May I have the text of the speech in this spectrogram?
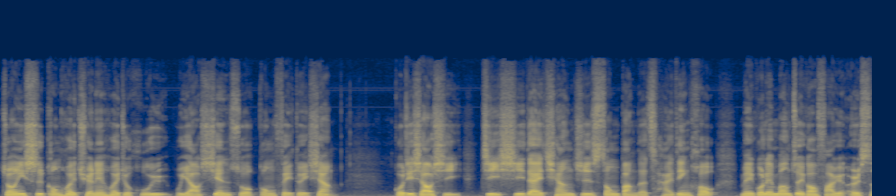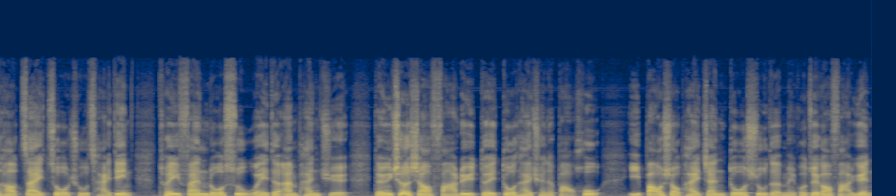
中医师工会全联会就呼吁不要限缩公费对象。国际消息：继携带枪支松绑的裁定后，美国联邦最高法院二十号再做出裁定，推翻罗诉韦德案判决，等于撤销法律对堕胎权的保护。以保守派占多数的美国最高法院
